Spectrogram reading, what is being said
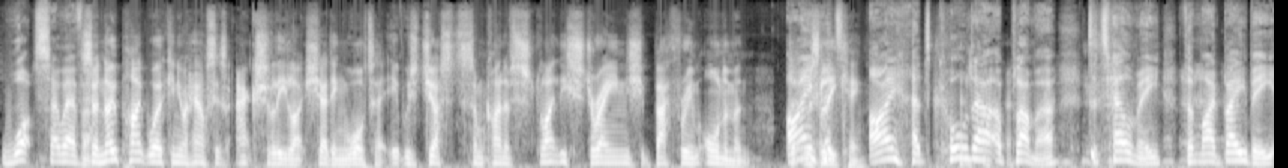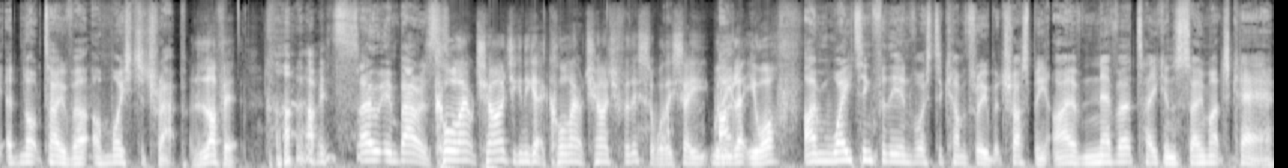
whatsoever. So no pipe work in your house is actually like shedding water. It was just some kind of slightly strange bathroom ornament that was had, leaking. I had called out a plumber to tell me that my baby had knocked over a moisture trap. Love it. I'm so embarrassed. Call out charge. You're going to get a call out charge for this, or will they say will I- he let you off? I'm waiting for the invoice to come through, but trust me, I have never taken so much care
